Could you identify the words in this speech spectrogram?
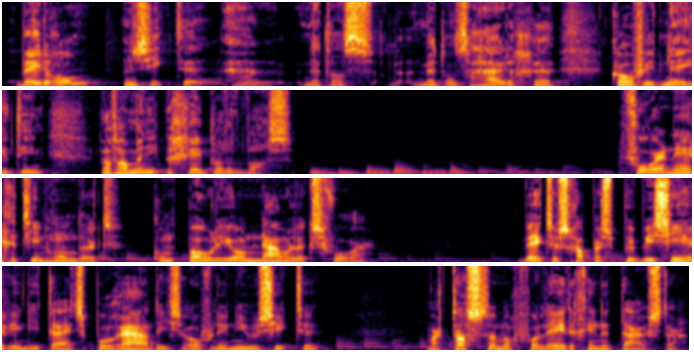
Wederom een ziekte, hè, net als met onze huidige COVID-19, waarvan men niet begreep wat het was. Voor 1900 komt polio nauwelijks voor. Wetenschappers publiceren in die tijd sporadisch over de nieuwe ziekte, maar tasten nog volledig in het duister.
